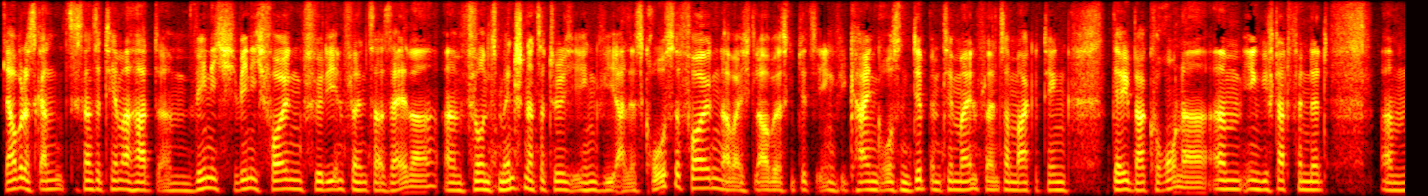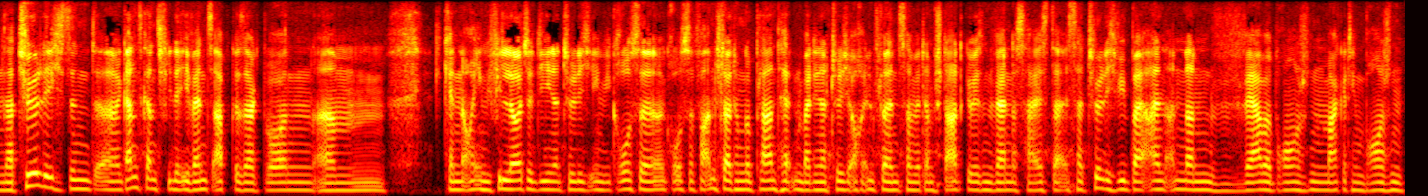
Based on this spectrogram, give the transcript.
Ich glaube, das ganze, das ganze Thema hat ähm, wenig, wenig Folgen für die Influencer selber. Ähm, für uns Menschen hat es natürlich irgendwie alles große Folgen, aber ich glaube, es gibt jetzt irgendwie keinen großen Dip im Thema Influencer-Marketing, der über Corona ähm, irgendwie stattfindet. Ähm, natürlich sind äh, ganz, ganz viele Events abgesagt worden. Kenne auch irgendwie viele Leute, die natürlich irgendwie große, große Veranstaltungen geplant hätten, bei denen natürlich auch Influencer mit am Start gewesen wären. Das heißt, da ist natürlich wie bei allen anderen Werbebranchen, Marketingbranchen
